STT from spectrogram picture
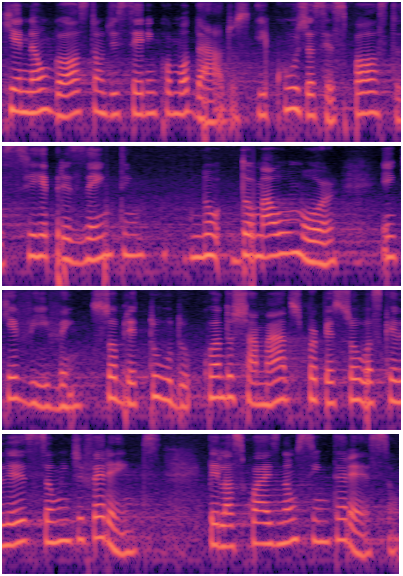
que não gostam de ser incomodados e cujas respostas se representem no, do mau humor em que vivem, sobretudo quando chamados por pessoas que lhes são indiferentes, pelas quais não se interessam.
